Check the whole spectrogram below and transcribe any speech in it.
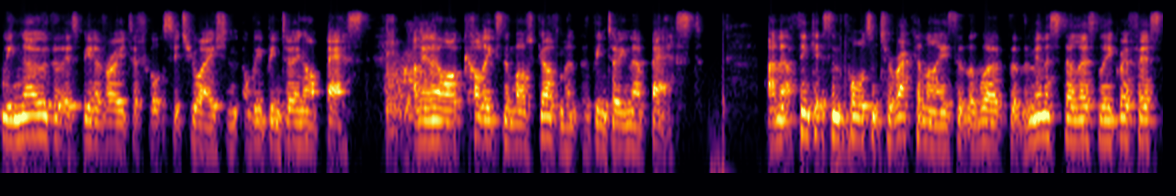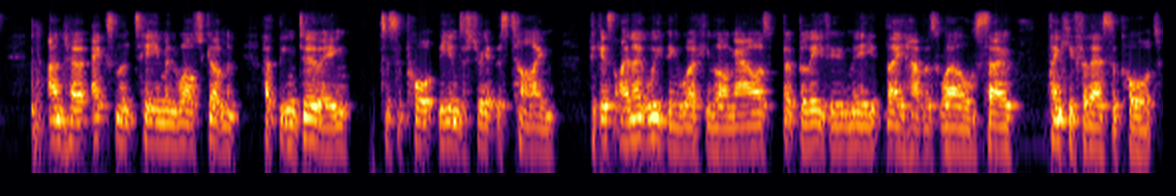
we know that it's been a very difficult situation and we've been doing our best. And I know our colleagues in the Welsh Government have been doing their best. And I think it's important to recognise that the work that the Minister, Lesley Griffiths, and her excellent team in Welsh Government have been doing to support the industry at this time. Because I know we've been working long hours, but believe you me, they have as well. So thank you for their support.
